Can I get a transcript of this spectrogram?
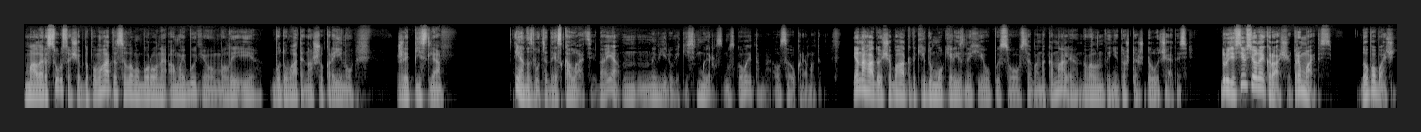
мали ресурси, щоб допомагати силам оборони, а в майбутньому могли і будувати нашу країну вже після. Я назву це деескалації. Да? Я не вірю в якийсь мир з московитами, але це окрема тема. Я нагадую, що багато таких думок і різних я описував у себе на каналі на Валентині, тож теж долучайтесь. Друзі, всім всього найкращого. Тримайтесь. До побачення.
